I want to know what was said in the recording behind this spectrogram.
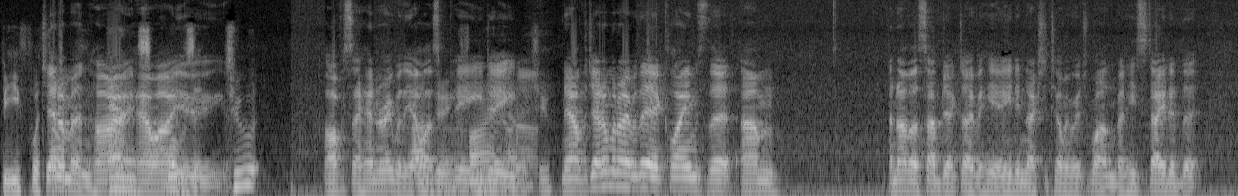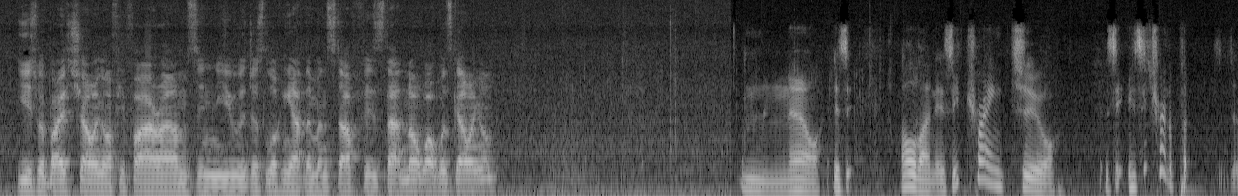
beef with them, Gentlemen, hi, and how are what was you? it? Two. Officer Henry with the I'm LSPD. how about you? Now, the gentleman over there claims that um, another subject over here, he didn't actually tell me which one, but he stated that you were both showing off your firearms and you were just looking at them and stuff. Is that not what was going on? No, is it? Hold on, is he trying to? Is he? Is he trying to put uh,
